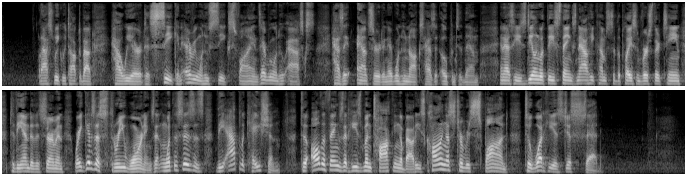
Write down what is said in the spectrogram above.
Last week we talked about how we are to seek and everyone who seeks finds, everyone who asks has it answered and everyone who knocks has it open to them. And as he's dealing with these things, now he comes to the place in verse 13 to the end of the sermon where he gives us three warnings. And what this is, is the application to all the things that he's been talking about. He's calling us to respond to what he has just said.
